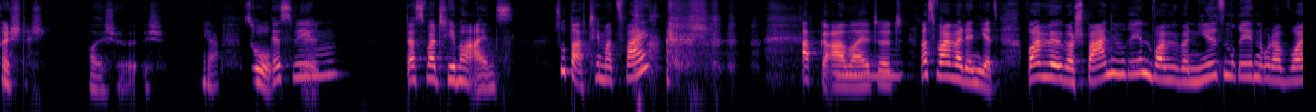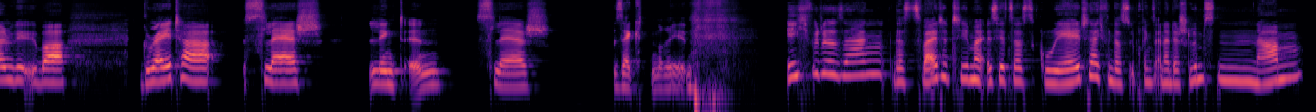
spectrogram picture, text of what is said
Richtig. Richtig. Ja. So. Deswegen das war Thema 1. Super, Thema 2. Abgearbeitet. Mhm. Was wollen wir denn jetzt? Wollen wir über Spanien reden? Wollen wir über Nielsen reden? Oder wollen wir über Greater slash LinkedIn slash Sekten reden? Ich würde sagen, das zweite Thema ist jetzt das Creator. Ich finde das ist übrigens einer der schlimmsten Namen,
